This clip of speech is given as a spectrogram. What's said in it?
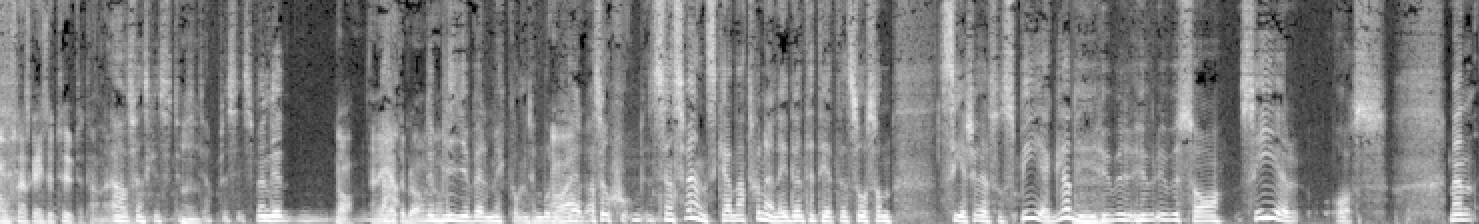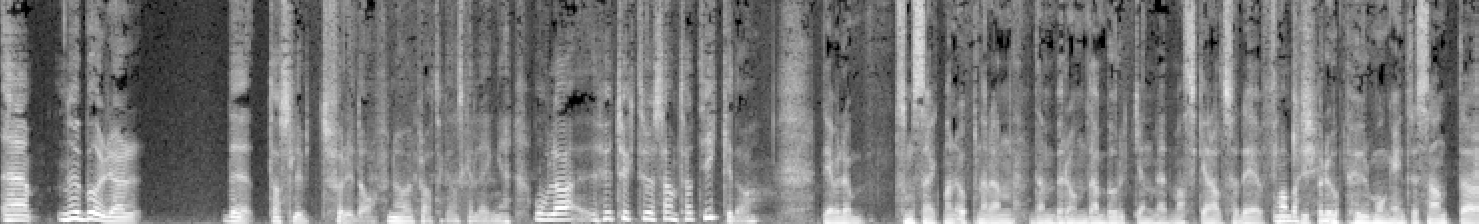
Om Svenska institutet handlar Ja, Svenska institutet, mm. ja precis. Men det, ja, den är jättebra. det blir ju väldigt mycket om liksom både ja. själv, alltså den svenska nationella identiteten så som ser sig själv som speglad mm. i hur, hur USA ser oss. Men eh, nu börjar det ta slut för idag, för nu har vi pratat ganska länge. Ola, hur tyckte du samtalet gick idag? Det är väl som sagt, man öppnar den, den berömda burken med maskar. Alltså det kryper upp hur många intressanta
